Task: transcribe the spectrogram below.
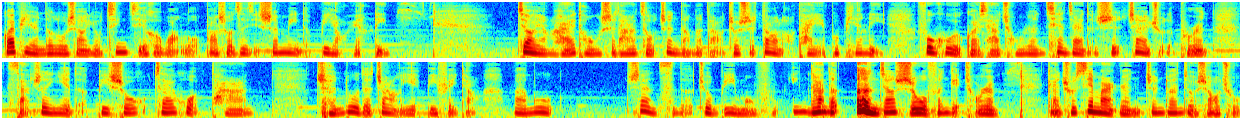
乖僻人的路上有荆棘和网络，保守自己生命的必要远离。教养孩童，使他走正当的道，就是到老他也不偏离。富户管辖穷人，欠债的是债主的仆人。撒罪孽的必收灾祸，他程度的账也必废掉。满目。善赐的就必蒙福，因他的 将食物分给穷人，赶出亵慢人，争端就消除，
